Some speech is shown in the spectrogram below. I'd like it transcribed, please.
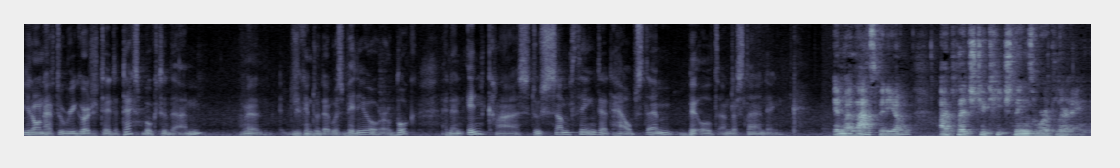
you don't have to regurgitate the textbook to them. I mean, you can do that with video or a book, and then in class do something that helps them build understanding. In my last video, I pledged to teach things worth learning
